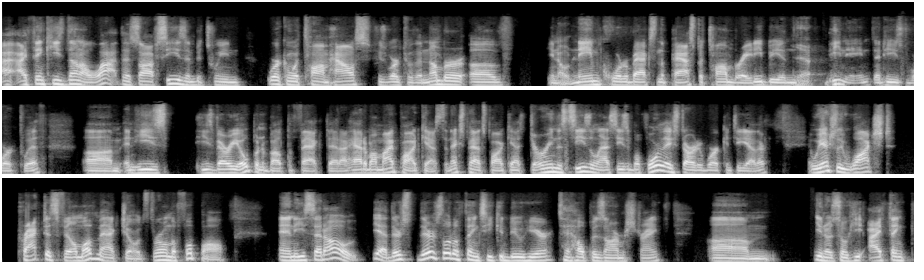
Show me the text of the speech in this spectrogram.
I, I think he's done a lot this offseason between working with Tom House, who's worked with a number of you know name quarterbacks in the past, but Tom Brady being yeah. the name that he's worked with, um, and he's he's very open about the fact that I had him on my podcast, the Next Pats podcast, during the season last season before they started working together. And we actually watched practice film of Mac Jones throwing the football. And he said, Oh, yeah, there's there's little things he can do here to help his arm strength. Um, you know, so he I think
